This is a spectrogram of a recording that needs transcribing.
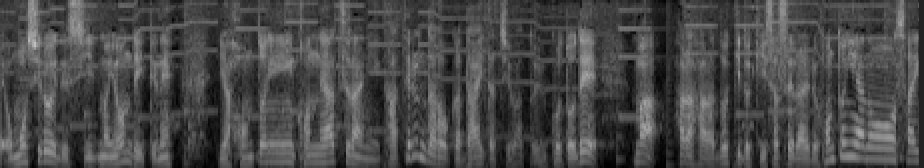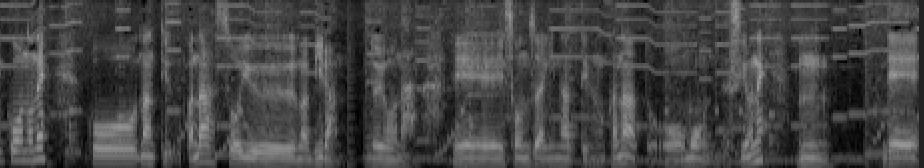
えー、面白いですし、まあ読んでいてね、いや本当にこんな奴らに勝てるんだろうか、大たちはということで、まあ、ハラハラドキドキさせられる、本当にあの、最高のね、こう、なんていうのかな、そういう、まあ、ヴィランのような、えー、存在になっているのかなと思うんですよね。うん。で、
